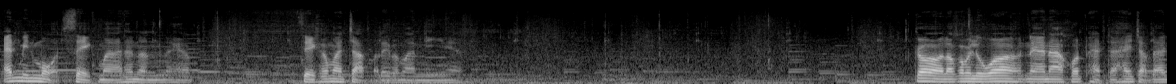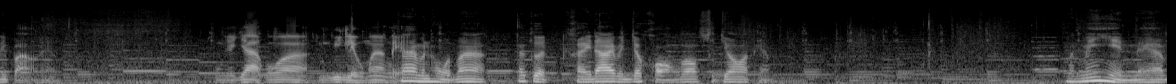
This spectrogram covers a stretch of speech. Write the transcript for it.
แอดมินโหมดเสกมาเท่านั้นนะครับ เสกเข้ามาจับอะไรประมาณนี้เนี่ยก็เราก็ไม่รู้ว่าในอนาคตแพทจะให้จับได้หรือเปล่านะครับคงจะยากเพราะว่ามันวิ่งเร็วมากเลยใช่มันโหดมาก ถ้าเกิดใครได้เป็นเจ้าของก็สุดยอดครับ มันไม่เห็นนะครับ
